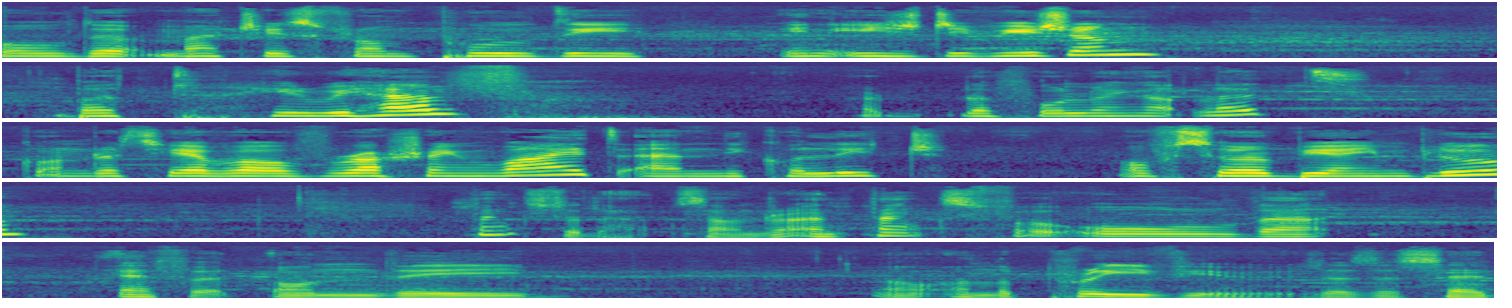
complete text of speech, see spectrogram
all the matches from Pool D in each division. But here we have uh, the following athletes. Kondratyeva of Russia in white and Nikolic of Serbia in blue. Thanks for that, Sandra, and thanks for all that effort on the uh, on the previews. As I said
